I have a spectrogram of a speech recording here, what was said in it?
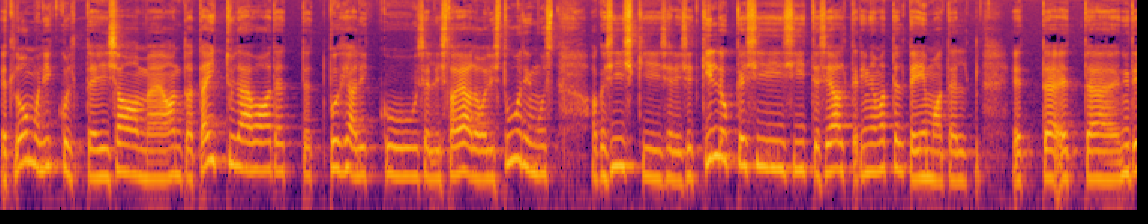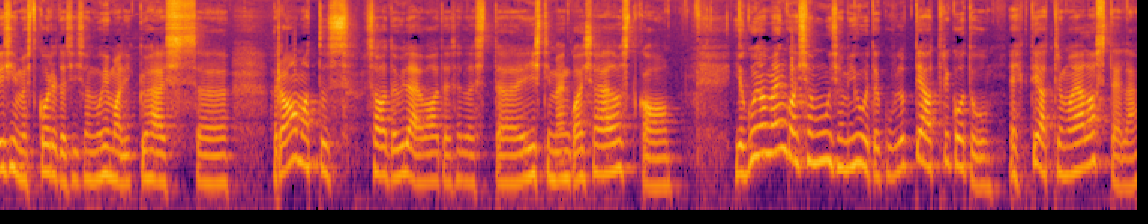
et loomulikult ei saa me anda täit ülevaadet, et põhjalikku sellist ajaloolist uurimust, aga siiski selliseid killukesi siit ja sealt erinevatel teemadel, et, et äh, nüüd esimest korda siis on võimalik ühes äh, raamatus saada ülevaade sellest Eesti mänguasja ajaloost ka ja kuna Mänguasjamuuseumi juurde kuulub teatrikodu ehk teatrimaja lastele,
